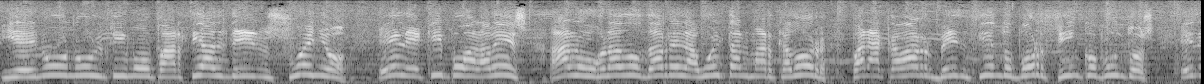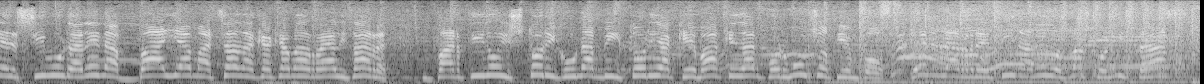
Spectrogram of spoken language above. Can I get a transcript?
Y en un último parcial de ensueño, el equipo a la vez ha logrado darle la vuelta al marcador para acabar venciendo por 5 puntos en el Sigur Arena. Vaya machada que acaba de realizar. Partido histórico, una victoria que va a quedar por mucho tiempo en la retina de los vasconistas.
